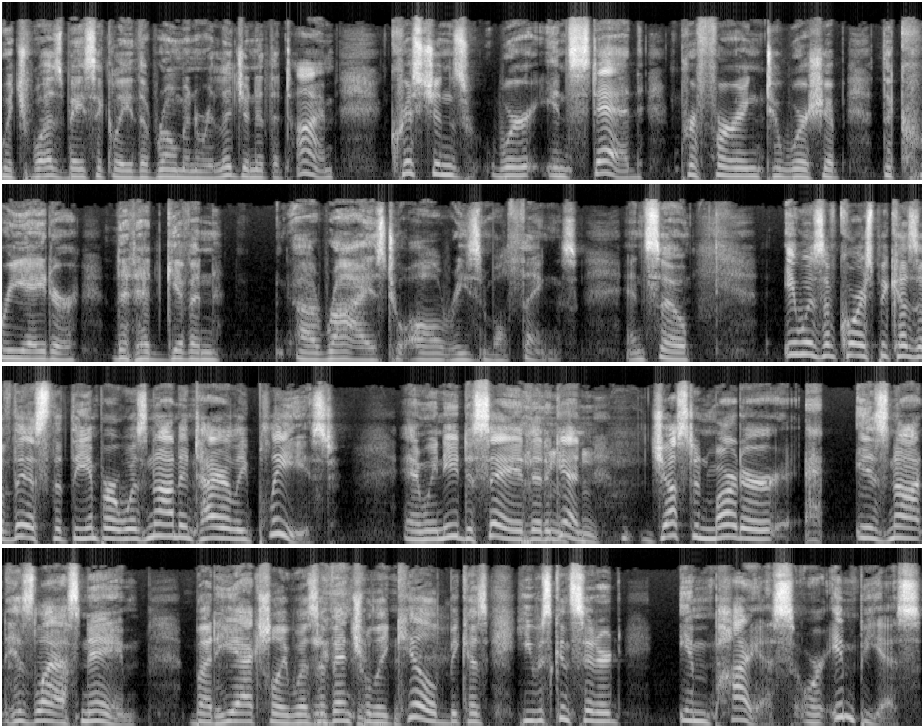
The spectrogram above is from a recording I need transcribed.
which was basically the Roman religion at the time, Christians were instead preferring to worship the creator that had given uh, rise to all reasonable things. And so it was, of course, because of this that the emperor was not entirely pleased. And we need to say that, again, Justin Martyr is not his last name, but he actually was eventually killed because he was considered impious or impious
